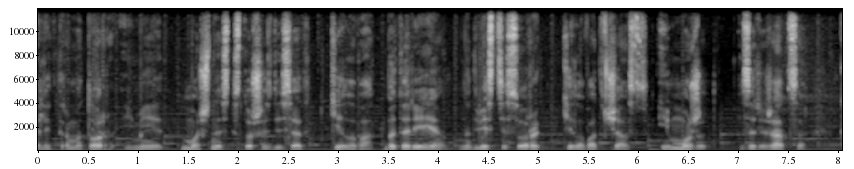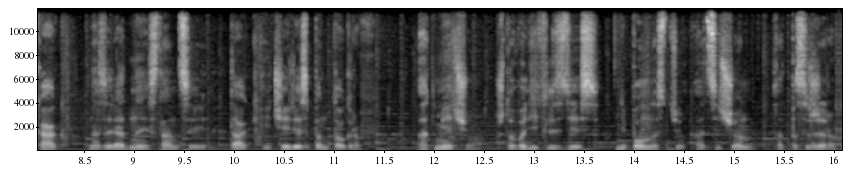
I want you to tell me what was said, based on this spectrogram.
электромотор имеет мощность 160 кВт, батарея на 240 кВт в час и может заряжаться как на зарядные станции, так и через пантограф. Отмечу, что водитель здесь не полностью отсечен от пассажиров.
